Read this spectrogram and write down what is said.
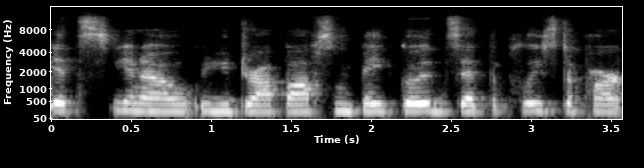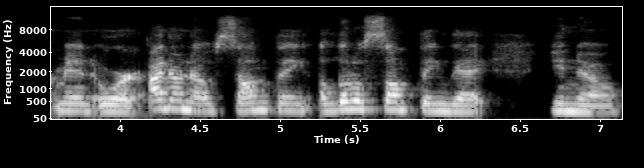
it's, you know, you drop off some baked goods at the police department, or I don't know, something, a little something that you know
